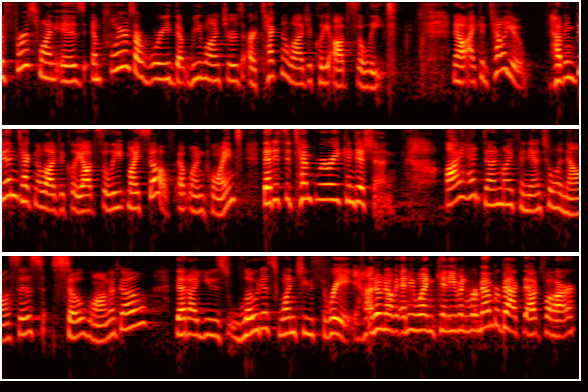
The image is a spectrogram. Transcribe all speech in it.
The first one is employers are worried that relaunchers are technologically obsolete. Now, I can tell you, having been technologically obsolete myself at one point, that it's a temporary condition. I had done my financial analysis so long ago that I used Lotus 123. I don't know if anyone can even remember back that far,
